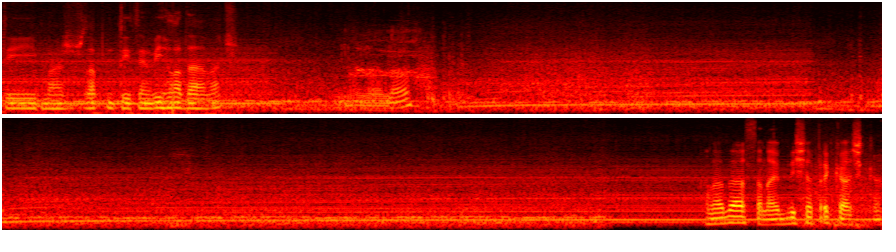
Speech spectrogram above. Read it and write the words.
ty máš zapnutý ten vyhľadávač. No, no, Hľadá sa najbližšia prekážka.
